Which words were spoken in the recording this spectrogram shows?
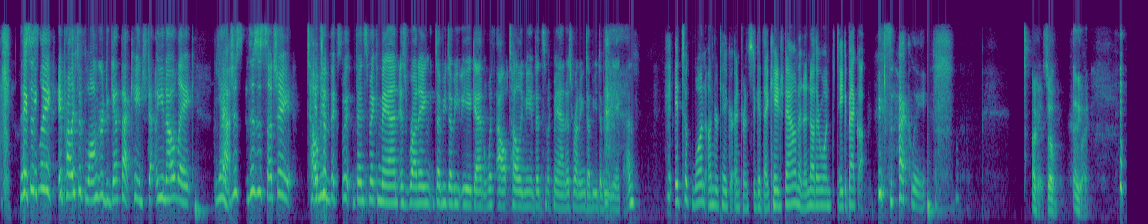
This is like it probably took longer to get that cage down. You know, like yeah, just this is such a tell It me took- Vince McMahon is running WWE again without telling me Vince McMahon is running WWE again. it took one Undertaker entrance to get that cage down, and another one to take it back up. exactly. Okay, so anyway.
